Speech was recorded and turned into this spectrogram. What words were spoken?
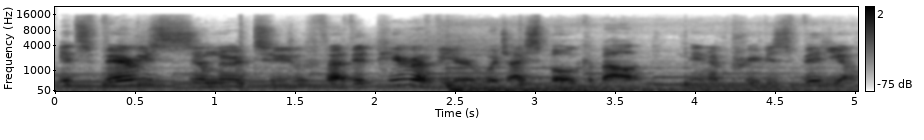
it's very similar to favipiravir, which I spoke about in a previous video.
